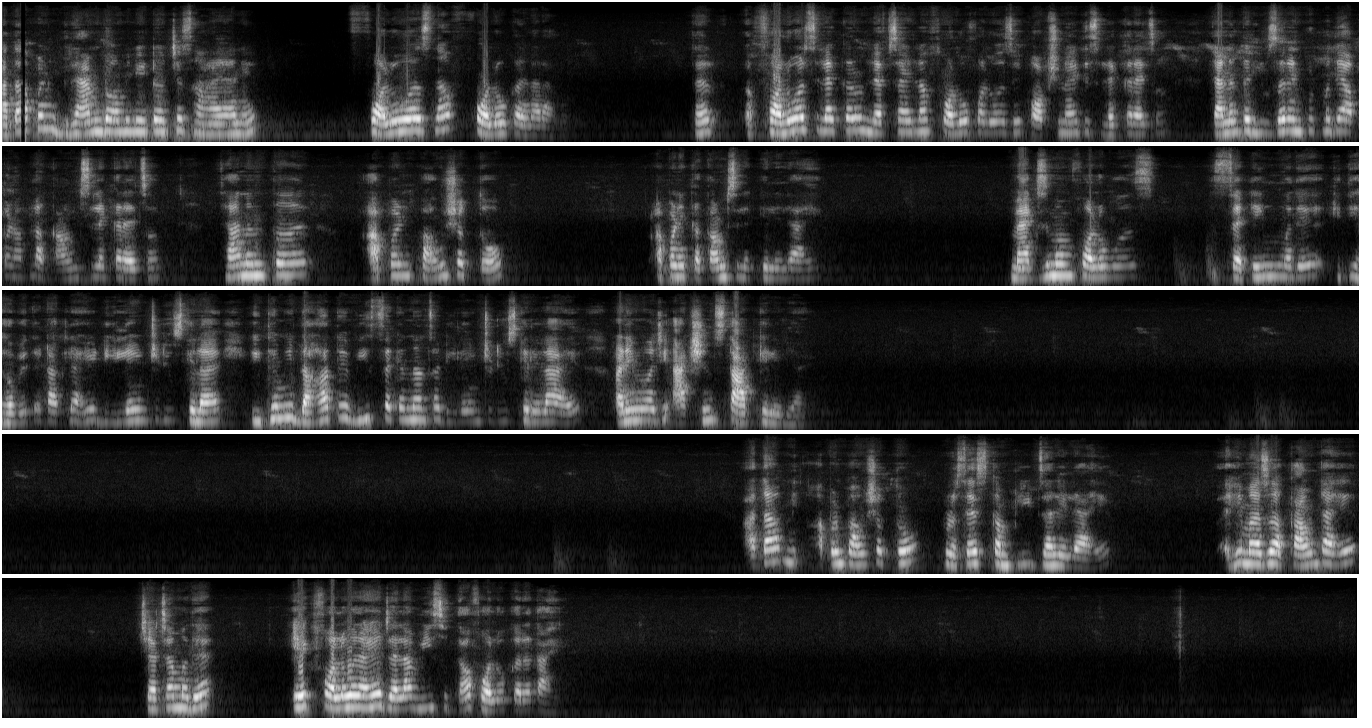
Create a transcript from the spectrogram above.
आता आपण ग्रॅम डॉमिनेटरच्या सहाय्याने फॉलोअर्सना फॉलो करणार आहोत. तर फॉलोअर सिलेक्ट करून लेफ्ट साईडला फॉलो फॉलोअर्स एक ऑप्शन आहे ते सिलेक्ट करायचं. त्यानंतर युजर इनपुटमध्ये आपण आपलं अकाउंट सिलेक्ट करायचं. त्यानंतर आपण पाहू शकतो आपण एक अकाउंट सिलेक्ट केलेले आहे. मॅक्झिमम फॉलोअर्स सेटिंगमध्ये किती हवे ते टाकले आहे. डिले इंट्रोड्यूस केला आहे. इथे मी दहा ते वीस सेकंदांचा डिले इंट्रोड्यूस केलेला आहे आणि मी माझी ऍक्शन स्टार्ट केलेली आहे. आता आपण पाहू शकतो प्रोसेस कंप्लीट झालेले आहे. हे माझं अकाउंट आहे. ज्याच्यामध्ये एक फॉलोअर आहे ज्याला मी सुद्धा फॉलो करत आहे.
